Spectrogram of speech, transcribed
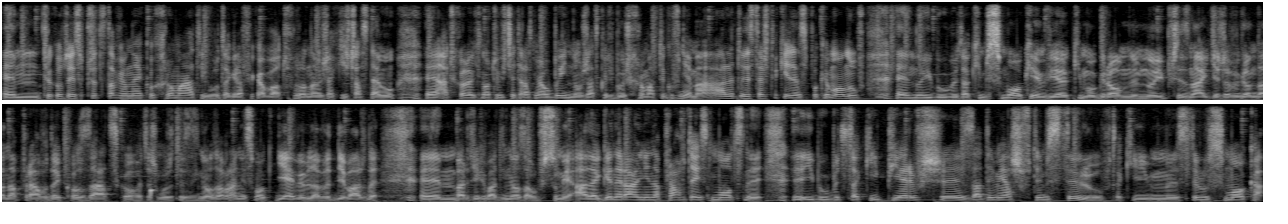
Em, tylko to jest przedstawione jako chromatyk, bo ta grafika była tworzona już jakiś czas temu. E, aczkolwiek no oczywiście teraz miałby inną rzadkość, bo już chromatyków nie ma, ale to jest też taki jeden z Pokemonów. E, no i byłby takim smokiem wielkim, ogromnym. No i przyznajcie, że wygląda naprawdę kozacko. Chociaż może to jest dinozaur, a nie smok. Nie wiem, nawet nieważne. Em, bardziej chyba dinozaur w sumie, ale generalnie naprawdę jest mocny e, i byłby to taki pierwszy zadymiarz w tym stylu, w takim stylu smoka.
